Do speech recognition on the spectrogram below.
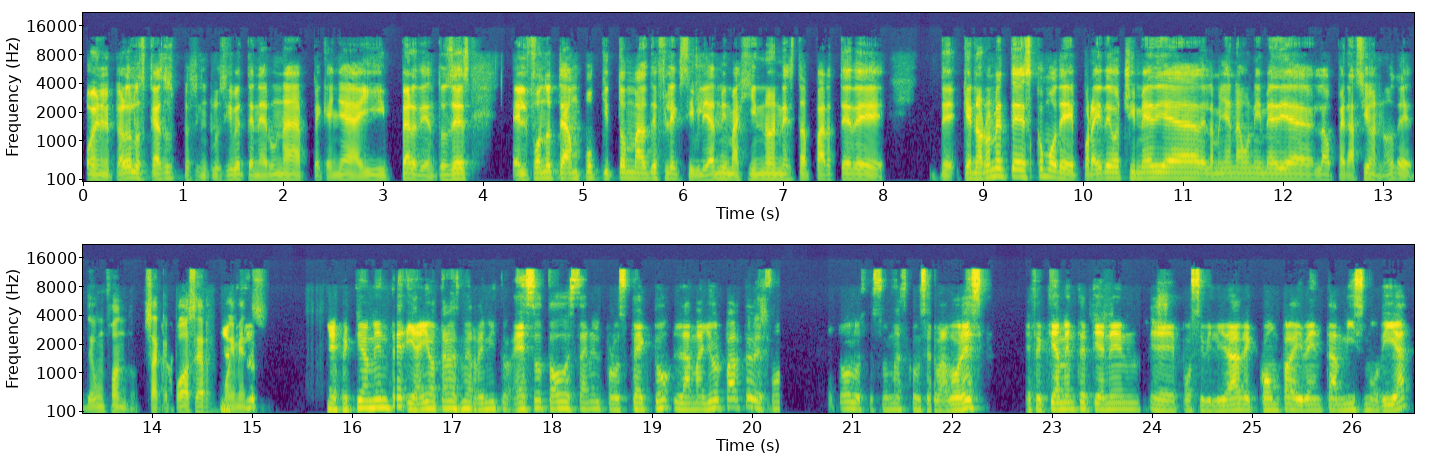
o en el peor de los casos, pues inclusive tener una pequeña ahí pérdida. Entonces, el fondo te da un poquito más de flexibilidad, me imagino, en esta parte de, que normalmente es como de por ahí de ocho y media de la mañana a una y media la operación, ¿no? De, de un fondo. O sea, que puedo hacer movimientos. Efectivamente, y ahí otra vez me remito, eso todo está en el prospecto. La mayor parte de fondos, todos los que son más conservadores, efectivamente tienen eh, posibilidad de compra y venta mismo día,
